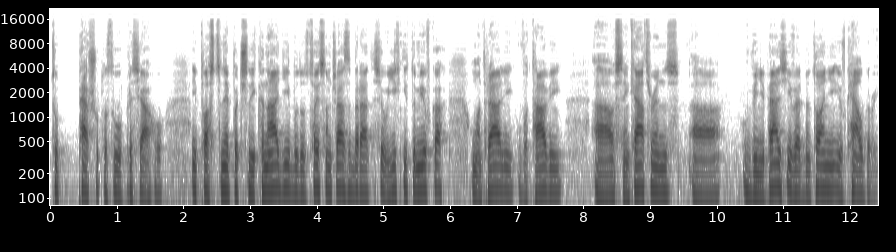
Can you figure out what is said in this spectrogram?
ту першу пластову присягу. І пластуни по цілій Канаді будуть в той сам час збиратися у їхніх домівках у Монреалі, в Отаві, е, в. Catharines, е, в Вінніпезі, в Едмонтоні і в Келгарі.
